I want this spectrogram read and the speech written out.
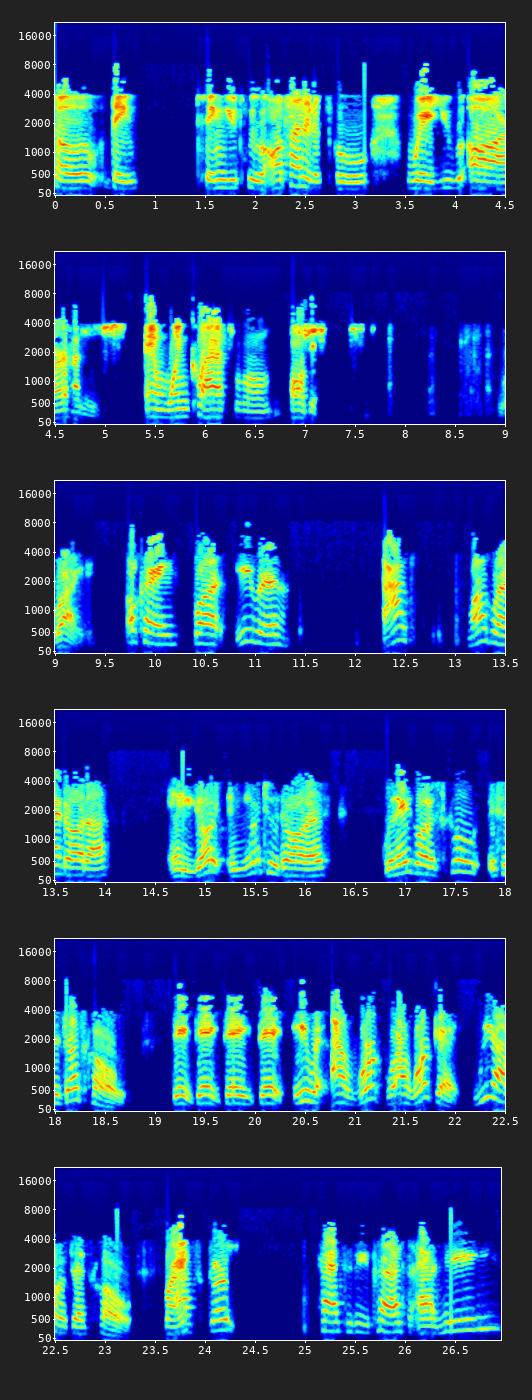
So they send you to alternative school where you are in one classroom all day. right? Okay, but even I, my granddaughter and your and your two daughters, when they go to school, it's a dress code. They they they they even at work where I work at, we have a dress code. Right? Our skirts have to be past our knees.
